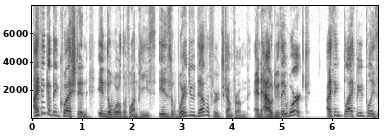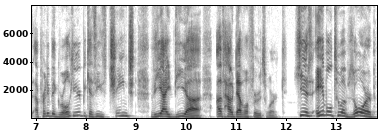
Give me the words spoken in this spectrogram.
I think a big question in the world of One Piece is where do devil fruits come from and how do they work? I think Blackbeard plays a pretty big role here because he's changed the idea of how devil fruits work. He is able to absorb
